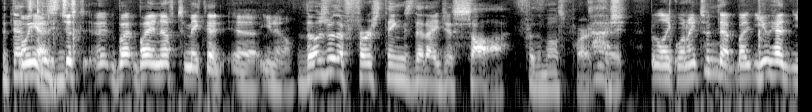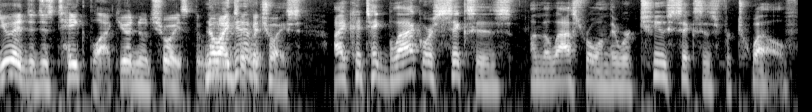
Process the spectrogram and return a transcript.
But that's oh yeah, 'cause it's just uh, but by enough to make that uh, you know. those were the first things that I just saw for the most part. Gosh. right? But like when I took that, but you had you had to just take black. You had no choice. But No, when I, did took have a choice. I could take black or sixes on the last roll, and there were two sixes for 12.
